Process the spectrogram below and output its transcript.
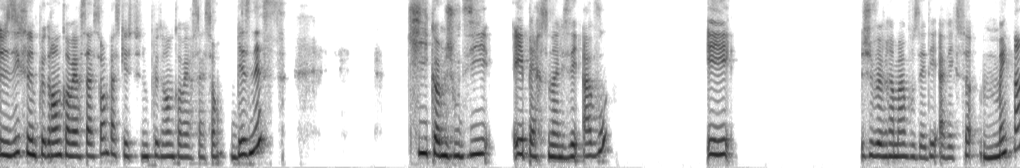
je dis que c'est une plus grande conversation parce que c'est une plus grande conversation business qui, comme je vous dis, est personnalisée à vous. Et je veux vraiment vous aider avec ça maintenant.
